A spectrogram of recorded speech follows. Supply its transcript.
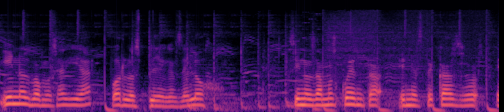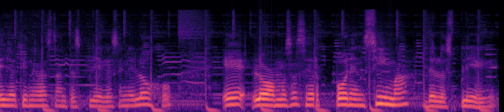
Y nos vamos a guiar por los pliegues del ojo. Si nos damos cuenta, en este caso ella tiene bastantes pliegues en el ojo. Eh, lo vamos a hacer por encima de los pliegues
